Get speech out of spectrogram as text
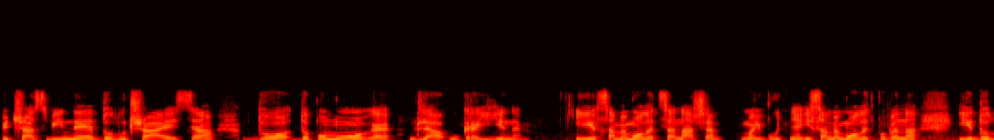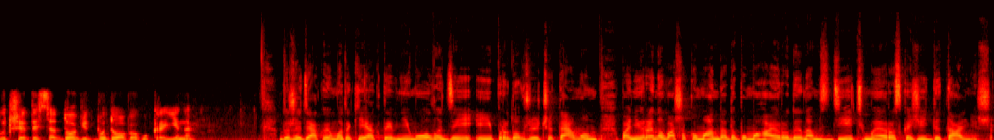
під час війни долучається до допомоги для України. І саме молодь це наше майбутнє, і саме молодь повинна і долучитися до відбудови України. Дуже дякуємо такій активній молоді. І продовжуючи тему, пані Ірино, ваша команда допомагає родинам з дітьми. Розкажіть детальніше.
